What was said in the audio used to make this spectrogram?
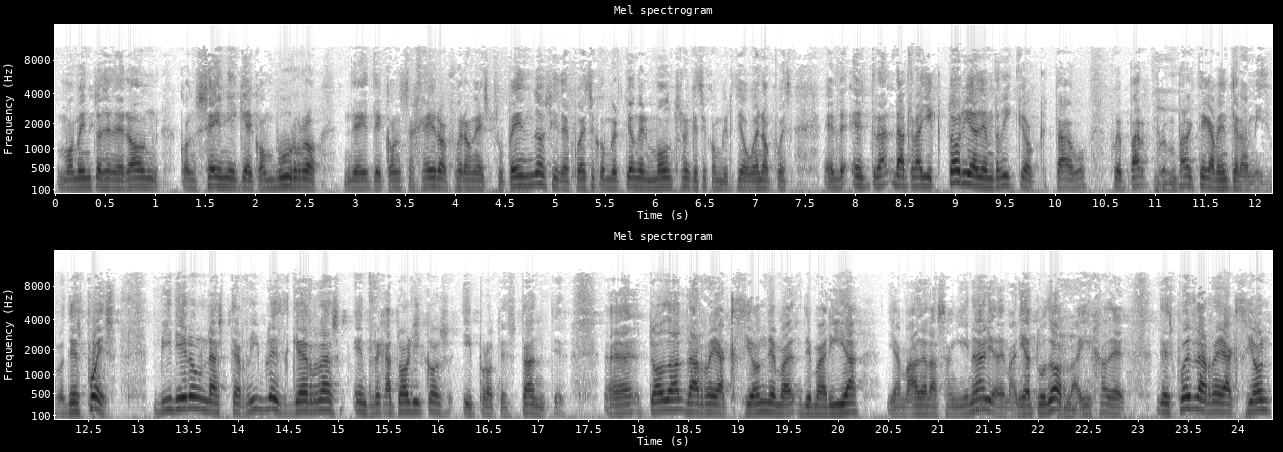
momentos de Nerón con Sénique, con Burro de, consejero fueron estupendos y después se convirtió en el monstruo en que se convirtió. Bueno, pues la trayectoria de Enrique VIII fue prácticamente la misma. Después vinieron las terribles guerras entre católicos y protestantes, eh, toda la reacción de, de María llamada la sanguinaria, de María Tudor, la hija de él. Después la reacción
